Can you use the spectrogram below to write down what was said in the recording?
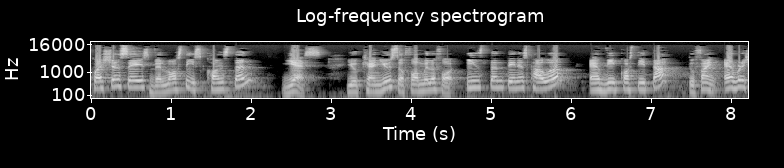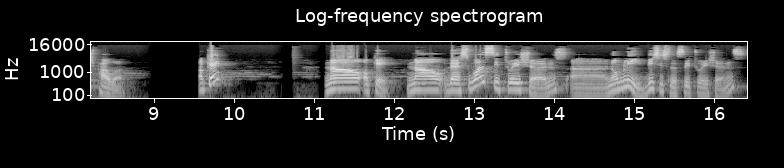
question says velocity is constant, yes, you can use the formula for instantaneous power, FV cos theta, to find average power. Okay? Now, okay, now there's one situations, uh, normally this is the situations.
